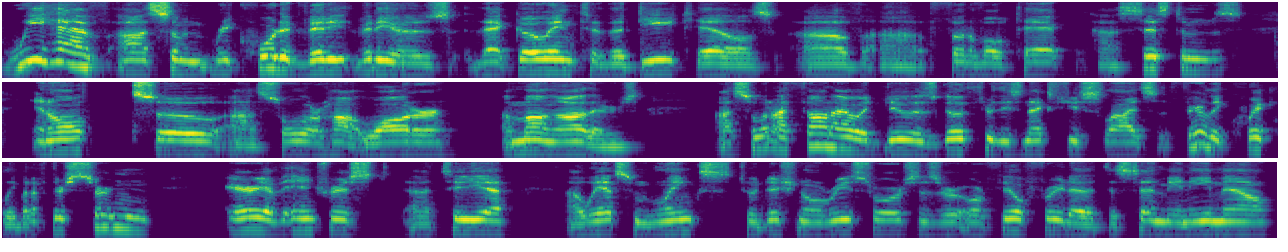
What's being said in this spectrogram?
We have uh, some recorded vid videos that go into the details of uh, photovoltaic uh, systems and also uh, solar hot water, among others. Uh, so what I thought I would do is go through these next few slides fairly quickly, but if there's certain area of interest uh, to you, we have some links to additional resources or, or, feel free to, to send me an email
